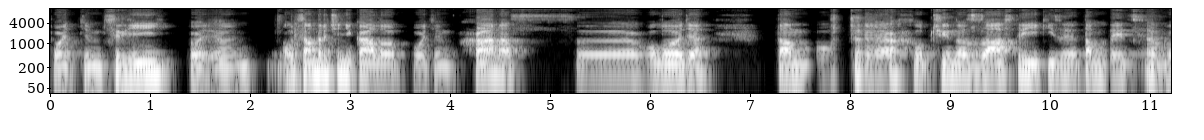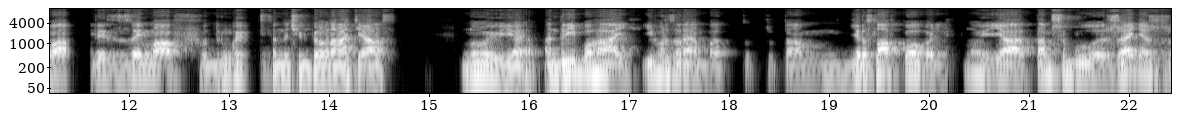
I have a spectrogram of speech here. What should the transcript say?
потім Сергій, Олександр Ченікало, потім Ханас Володя. Там був ще хлопчина з Австрії, який там десь займав друге місце на чемпіонаті Австрії. Ну і Андрій Богай, Ігор Заремба, тобто там Ярослав Коваль, ну і я, там ще було Женя Ж,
